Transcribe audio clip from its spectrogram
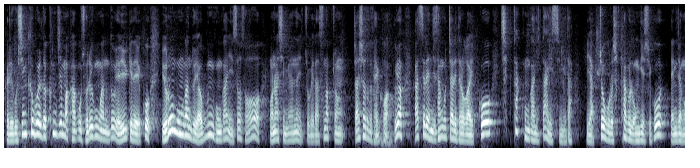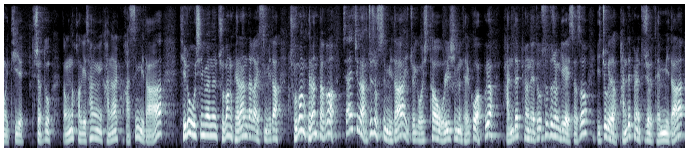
그리고 싱크볼도 큼지막하고 조리 공간도 여유 있게 되어 있고 이런 공간도 여분 공간이 있어서 원하시면 이쪽에다 수납장 짜셔도 될 것 같고요. 가스레인지 3구짜리 들어가 있고 식탁 공간이 딱 있습니다. 이 앞쪽으로 식탁을 옮기시고 냉장고 뒤에 두셔도 넉넉하게 사용이 가능할 것 같습니다. 뒤로 오시면은 주방 베란다가 있습니다. 주방 베란다가 사이즈가 아주 좋습니다. 이쪽에 워시타워 올리시면 될 것 같고요. 반대편에도 수도전기가 있어서 이쪽에다 반대편에 두셔도 됩니다.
